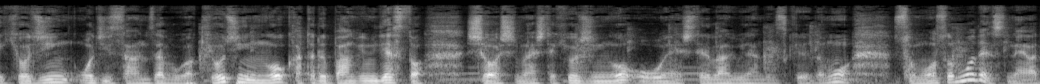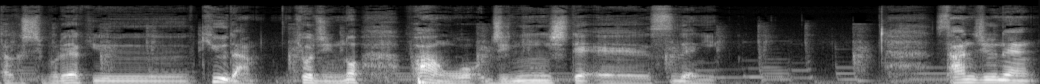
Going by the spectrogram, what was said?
ー、巨人おじさんザボが巨人を語る番組ですと称しまして、巨人を応援している番組なんですけれども、そもそもですね、私、プロ野球球団、巨人のファンを辞任して、えーすでに30年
